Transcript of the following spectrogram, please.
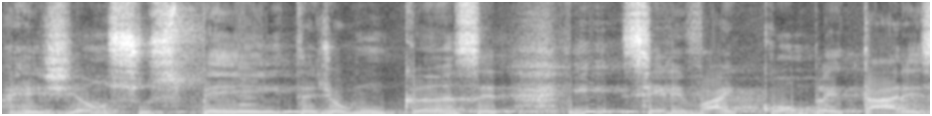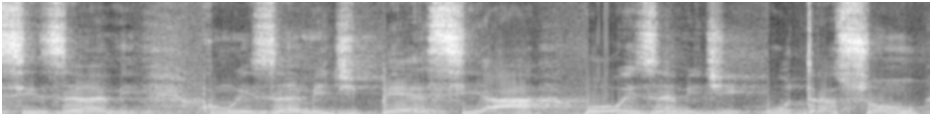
região suspeita de algum câncer e se ele vai completar esse exame com o exame de PSA ou exame de ultrassom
